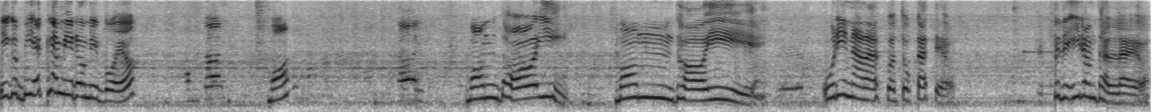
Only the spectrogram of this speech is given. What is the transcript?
মি মম মম ধই। 멈더이. 멈더이. 우리나라 거 똑같아요. 근데 이름 달라요.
